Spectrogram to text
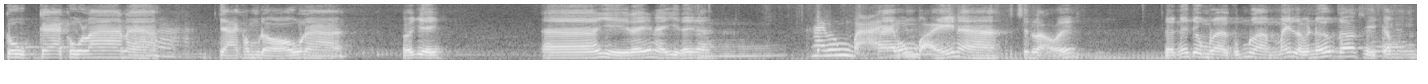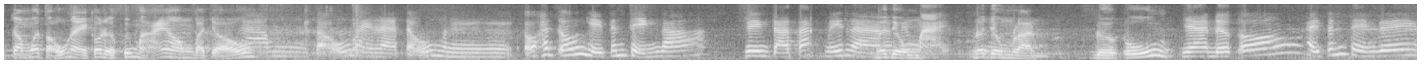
coca cola nè À. trà không độ nè. Rồi gì? À, cái gì đây? Cái này cái gì đây nè? Hai bốn bảy. Hai bốn bảy nè xin lỗi. Rồi nói chung là cũng là mấy loại nước đó thì trong trong cái tủ này có được khuyến mãi không bà chủ? Không tủ này là tủ mình Ủa, thích uống gì tính tiền đó. Riêng trà tắc mỹ là nói chung khuyến mãi. nói chung là được uống. Dạ được uống thì tính tiền riêng.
